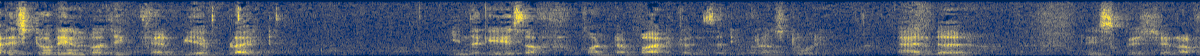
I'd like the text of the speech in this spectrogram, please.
Aristotelian logic can be applied in the case of quantum particles is a different story. And uh, this question of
